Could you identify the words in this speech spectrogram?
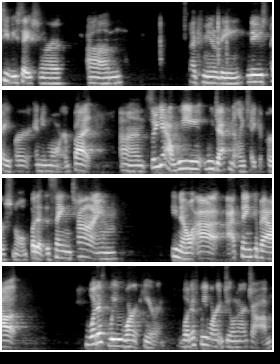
TV station or um, a community newspaper anymore. But um, so yeah, we we definitely take it personal. But at the same time, you know, I I think about what if we weren't here? What if we weren't doing our job?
